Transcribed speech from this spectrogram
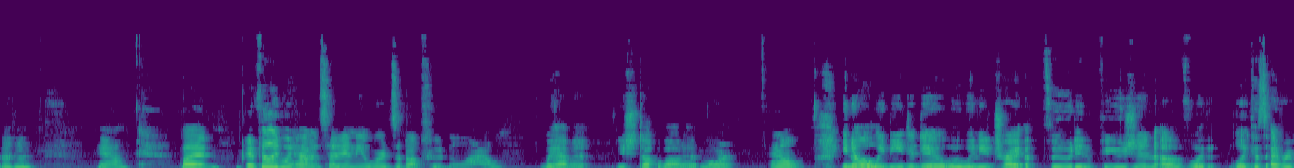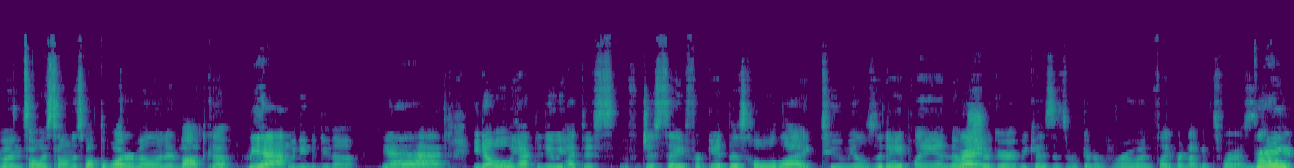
Mm-hmm. Yeah. But I feel like we haven't said any words about food in a while. We haven't. You should talk about it more. I don't. You know what we need to do? We need to try a food infusion of with like because everyone's always telling us about the watermelon and vodka. Yeah. We need to do that. Yeah. You know what we have to do? We have to just say forget this whole like two meals a day plan, no Right. sugar, because it's gonna ruin flavor nuggets for us. Right.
